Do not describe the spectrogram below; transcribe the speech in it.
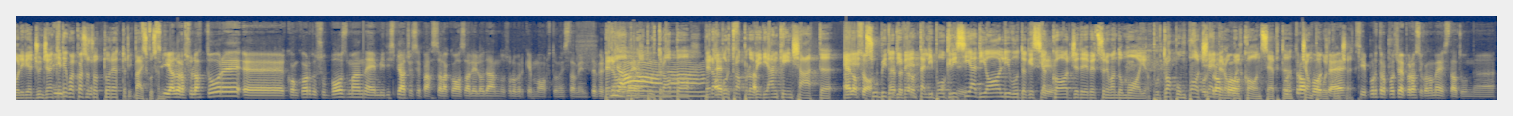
volevi aggiungere anche Sì. te qualcosa su attori e attori? Vai, scusami. Sì, allora sull'attore eh, concordo su Bosman e mi dispiace se passa la cosa, le lo danno solo perché è morto, onestamente. Però, No, però purtroppo, no. però Eh, purtroppo lo vedi anche in chat. Eh, lo Eh, so. subito Eh, diventa però- l'ipocrisia di Hollywood che si Sì. accorge delle persone quando muoiono. Purtroppo un po' c'è Purtroppo- però quel concept. Purtroppo C'è un po' quel c'è, concetto. sì, purtroppo c'è, però secondo me è stato un...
